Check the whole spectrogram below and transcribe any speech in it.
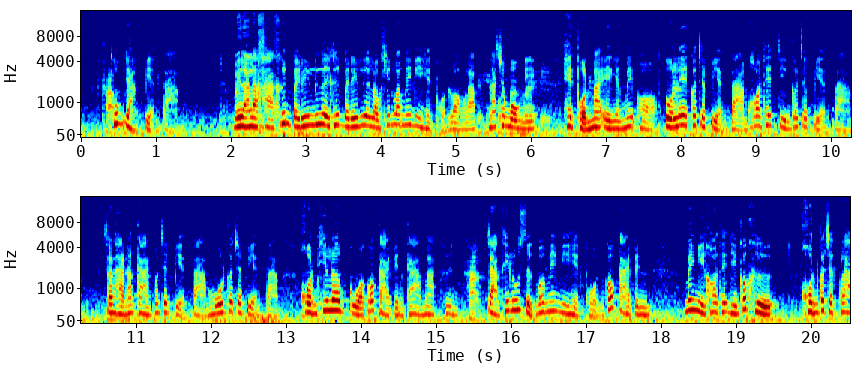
ำครับทุกอย่างเปลี่ยนตาม เวลาราคาขึ้นไปเรื่อยๆขึ้นไปเรื่อยๆ เราคิดว่าไม่มีเหตุผลรองรับเดี๋ยวณเหตุผลชั่วโมงนี้มาเองเหตุผลมาเองยังไม่พอ ตัวเลขก็จะเปลี่ยนตาม ข้อเท็จจริงก็จะเปลี่ยนตาม สถานการณ์ก็จะเปลี่ยนตามมูดก็จะเปลี่ยนตาม คนที่เริ่มกลัวก็กลายเป็นกล้ามากขึ้น ฮะ จากที่รู้สึกว่าไม่มีเหตุผลก็กลายเป็นไม่มีข้อเท็จจริงก็คือ คนก็จะกล้า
